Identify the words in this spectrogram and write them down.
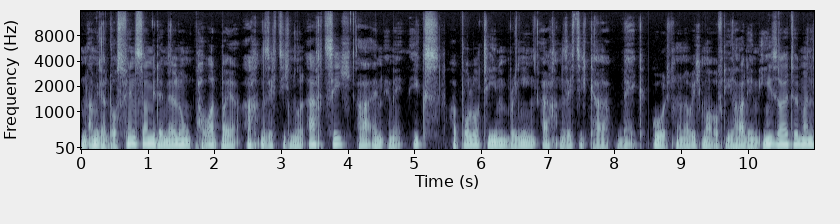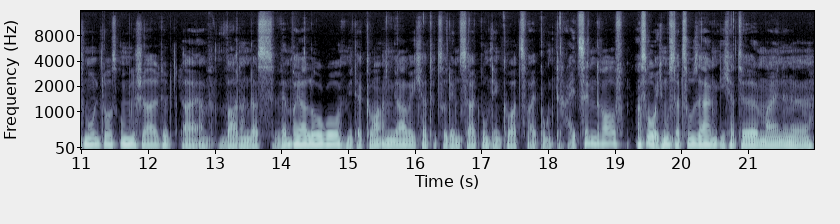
ein Amiga DOS-Fenster mit der Meldung Powered by 68080 AMMX Apollo Team Bringing 68K Back. Gut, dann habe ich mal auf die HDMI-Seite meines Monitors umgeschaltet. Da war dann das Vampire-Logo mit der Core-Angabe. Ich hatte zu dem Zeitpunkt den Core 2.13 drauf. Achso, ich muss dazu sagen, ich hatte meine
